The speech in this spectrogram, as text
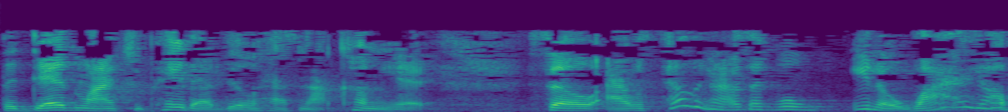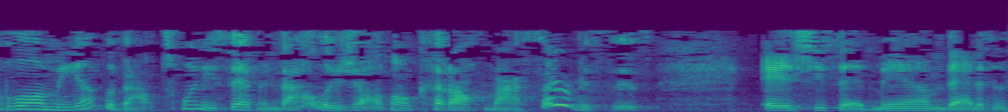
the deadline to pay that bill has not come yet. So I was telling her, I was like, well, you know, why are y'all blowing me up about $27? Y'all gonna cut off my services. And she said, ma'am, that is a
